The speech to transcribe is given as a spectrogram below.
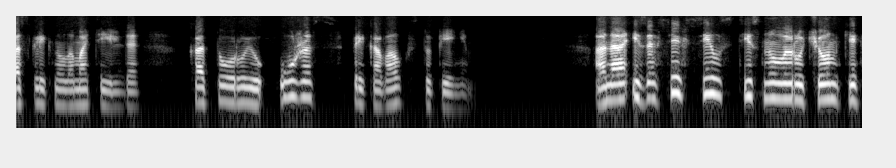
воскликнула Матильда, которую ужас приковал к ступеням. Она изо всех сил стиснула ручонки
